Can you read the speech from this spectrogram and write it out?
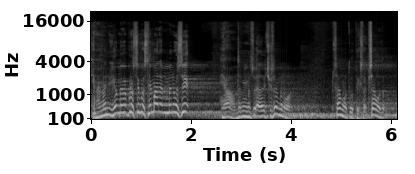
Jo me menu ai, jo me vepru si musliman e me menu si. Jo, duhet të mësojë edhe qysh të menojë. Pse më u tupi kësaj? Pse më u tupi?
